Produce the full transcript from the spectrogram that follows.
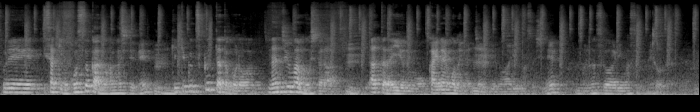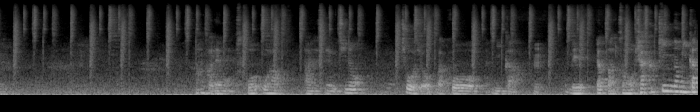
それさっきのコスト感の話でね、うん。結局作ったところ何十万もしたら、あったらいいよねもう買えないものになっちゃうっていうのはありますしね、スはありますよね。そうだよね。なんかでもそこはあれですねうちの長女が高2かでやっぱその100均の見方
